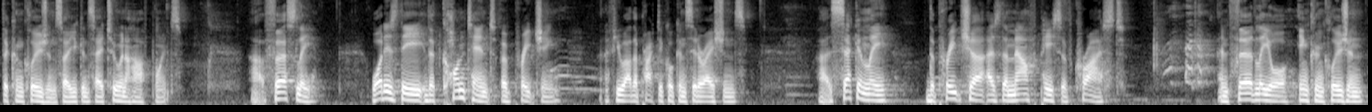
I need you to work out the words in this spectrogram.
the conclusion. So, you can say two and a half points. Uh, firstly, what is the, the content of preaching? And a few other practical considerations. Uh, secondly, the preacher as the mouthpiece of Christ. And thirdly, or in conclusion,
